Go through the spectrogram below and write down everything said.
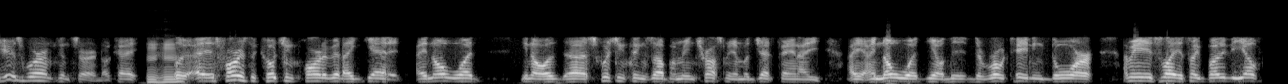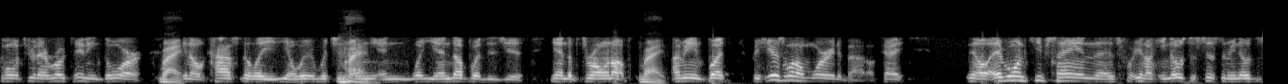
here's where I'm concerned. Okay, Mhm. look, as far as the coaching part of it, I get it. I know what you know, uh, switching things up. I mean, trust me, I'm a Jet fan. I I, I know what you know the the rotating door. I mean, it's like it's like Buddy the Elf going through that rotating door. Right. You know, constantly. You know, which is Right. and, and what you end up with is you you end up throwing up. Right. I mean, but but here's what I'm worried about. Okay, you know, everyone keeps saying as for, you know he knows the system, he knows the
